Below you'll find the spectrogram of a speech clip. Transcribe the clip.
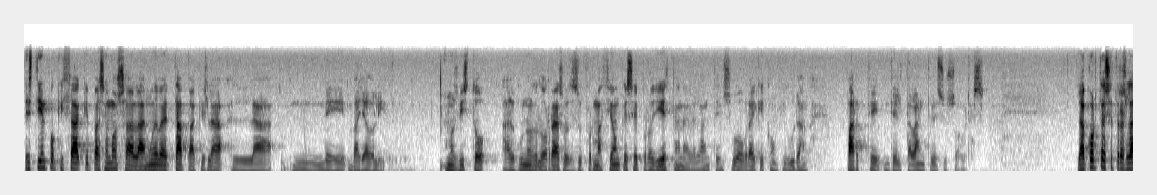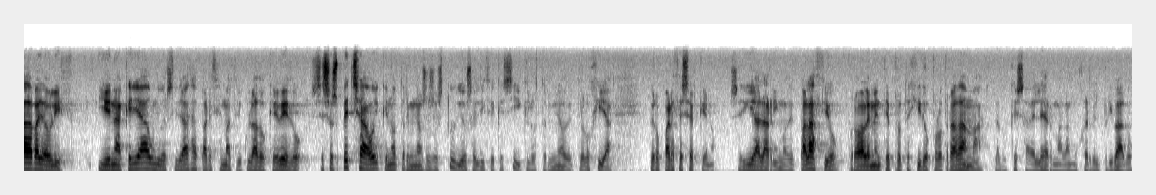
Es tiempo quizá que pasemos a la nueva etapa, que es la, la de Valladolid. Hemos visto algunos de los rasgos de su formación que se proyectan adelante en su obra y que configuran parte del talante de sus obras. La corte se traslada a Valladolid y en aquella universidad aparece matriculado Quevedo. Se sospecha hoy que no terminó sus estudios, él dice que sí, que los terminó de teología, pero parece ser que no. Seguía al arrimo del palacio, probablemente protegido por otra dama, la duquesa de Lerma, la mujer del privado,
